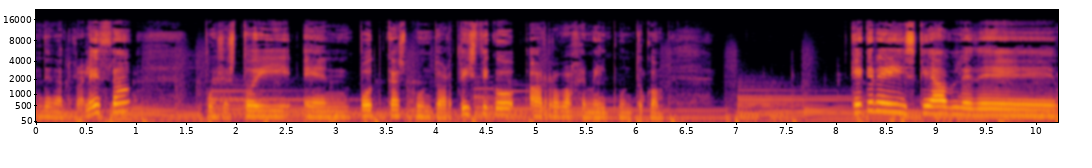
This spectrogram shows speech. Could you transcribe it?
de naturaleza, pues estoy en podcast.artístico.gmail.com. ¿Qué queréis que hable de,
